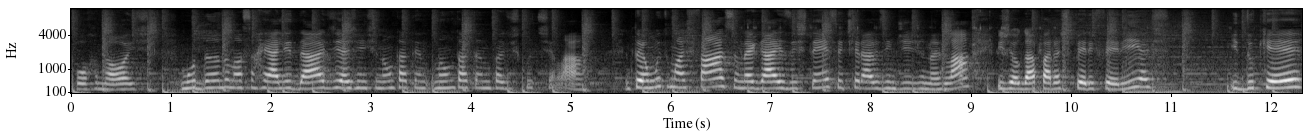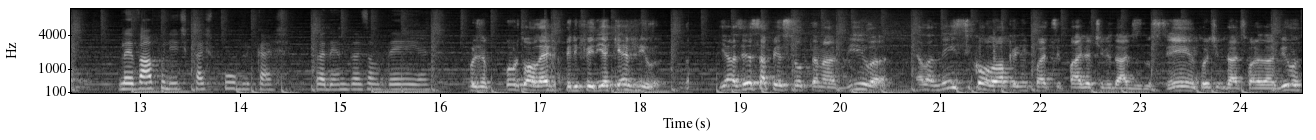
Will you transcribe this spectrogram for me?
por nós, mudando nossa realidade e a gente não está tendo, não tá tendo para discutir lá. Então é muito mais fácil negar a existência tirar os indígenas lá e jogar para as periferias e do que levar políticas públicas para dentro das aldeias. Por exemplo, Porto Alegre, periferia que é vila. E às vezes essa pessoa que está na vila, ela nem se coloca em participar de atividades do centro, atividades fora da vila,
